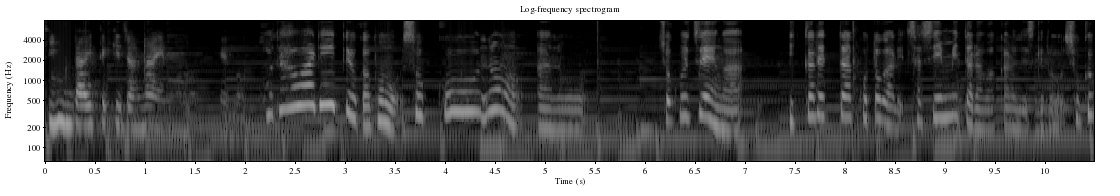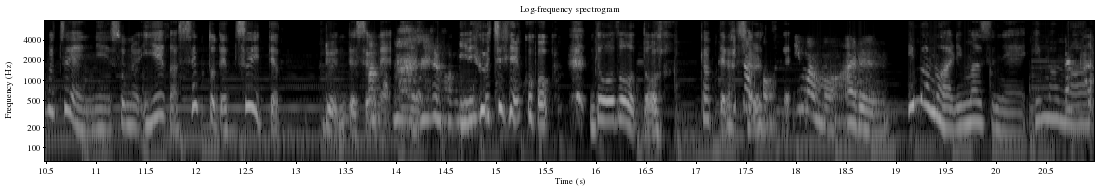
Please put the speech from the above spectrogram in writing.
近代的じゃないものこだわりというかもうそこのあの植物園が行かれたことがある写真見たら分かるんですけど植物園にその家がセットでついてるんですよね。入り口にこう堂々と立ってらっしゃるんで今もある？今もありますね。今もある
